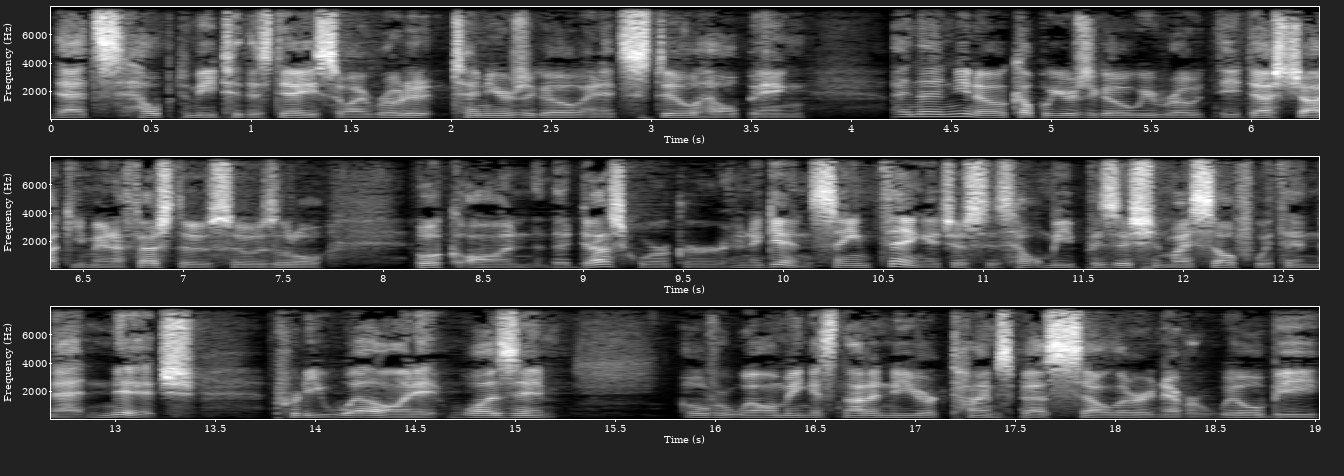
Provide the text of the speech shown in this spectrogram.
That's helped me to this day. So I wrote it 10 years ago and it's still helping. And then, you know, a couple years ago, we wrote the Desk Jockey Manifesto. So it was a little book on the desk worker. And again, same thing. It just has helped me position myself within that niche pretty well. And it wasn't overwhelming. It's not a New York Times bestseller. It never will be.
